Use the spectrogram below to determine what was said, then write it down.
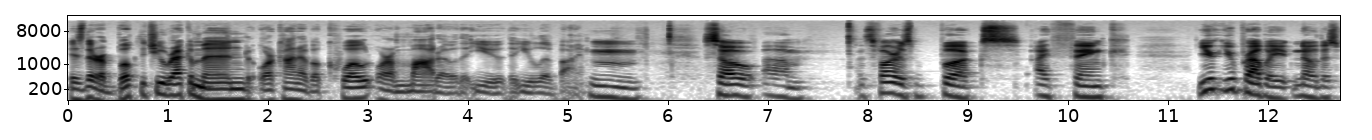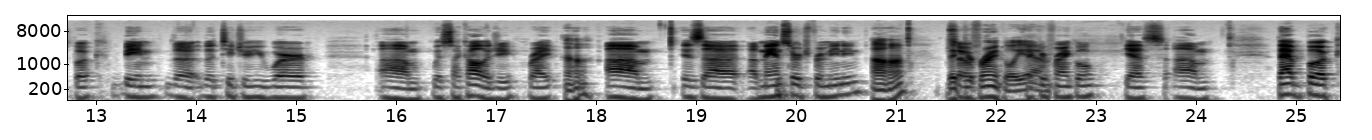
is there a book that you recommend, or kind of a quote or a motto that you that you live by? Hmm. So, um, as far as books, I think you you probably know this book, being the the teacher you were um, with psychology, right? Uh huh. Um, is uh, a man's search for meaning. Uh huh. Viktor So, Frankl. Yeah. Viktor Frankl. Yes. Um, that book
